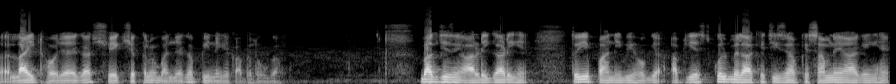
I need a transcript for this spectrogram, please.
लाइट हो जाएगा शेक शक्ल में बन जाएगा, पीने के काबिल होगा। बाकी चीज़ें आलरेडी गाढ़ी हैं तो ये पानी भी हो गया। अब ये कुल मिला के चीज़ें आपके सामने आ गई हैं।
